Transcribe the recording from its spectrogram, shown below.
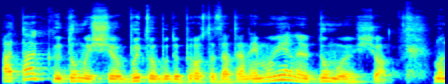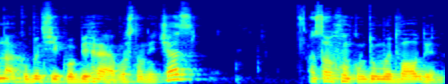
А так, думаю, що битва буде просто завтра неймовірною. Думаю, що Монако Бенфіку обіграє в основний час. З рахунком, думаю, 2-1.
